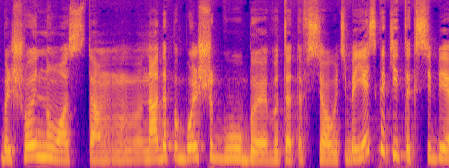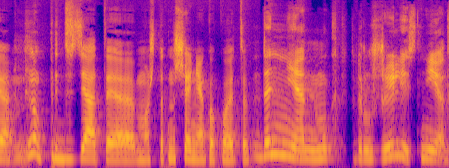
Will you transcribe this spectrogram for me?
большой нос, там, надо побольше губы, вот это все. У тебя есть какие-то к себе, ну, предвзятые, может, отношения какое-то? Да нет, мы как-то подружились, нет.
